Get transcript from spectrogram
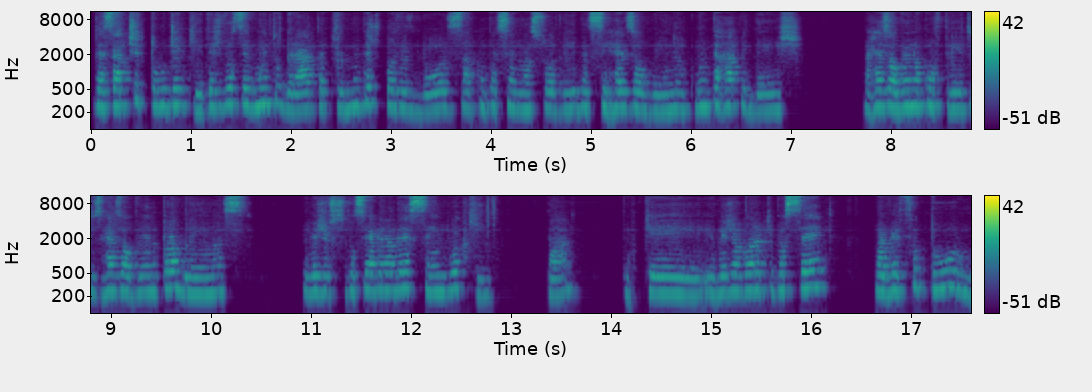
dessa atitude aqui. Eu vejo você muito grata aqui, muitas coisas boas acontecendo na sua vida, se resolvendo com muita rapidez resolvendo conflitos, resolvendo problemas. Eu vejo você agradecendo aqui, tá? Porque eu vejo agora que você vai ver futuro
